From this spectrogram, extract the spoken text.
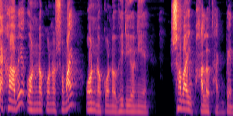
দেখা হবে অন্য কোনো সময় অন্য কোনো ভিডিও নিয়ে। সবাই ভালো থাকবেন।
